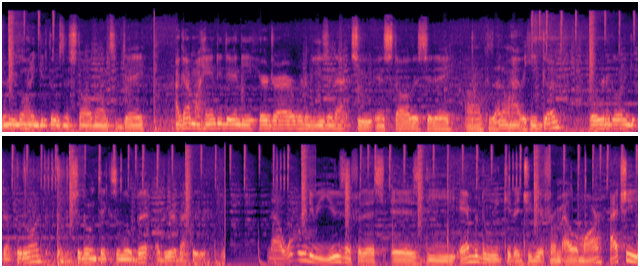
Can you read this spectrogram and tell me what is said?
We're gonna go ahead and get those installed on today. I got my handy dandy hair dryer. We're gonna be using that to install this today because uh, I don't have a heat gun. But we're gonna go ahead and get that put on. Should only take us a little bit. I'll be right back with you. Now, what we're going to be using for this is the Amber Delete kit that you get from LMR. I actually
